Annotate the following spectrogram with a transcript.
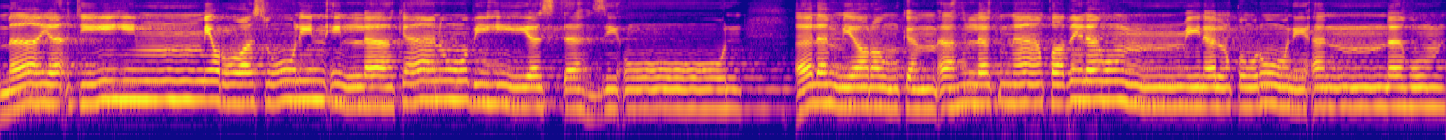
ما يأتيهم من رسول إلا كانوا به يستهزئون. ألم يروا كم أهلكنا قبلهم من القرون أنهم,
